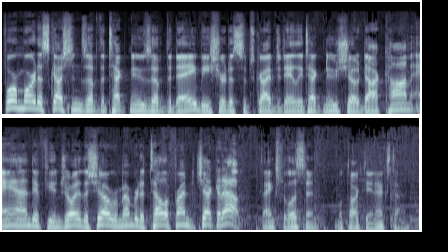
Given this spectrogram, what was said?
For more discussions of the tech news of the day, be sure to subscribe to dailytechnewsshow.com. And if you enjoy the show, remember to tell a friend to check it out. Thanks for listening. We'll talk to you next time.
